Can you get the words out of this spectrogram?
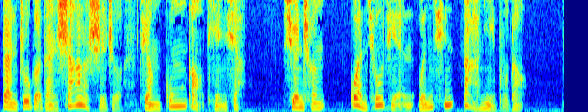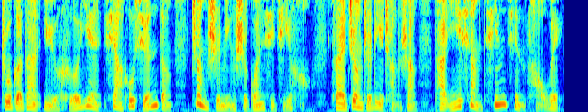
但诸葛诞杀了使者，将公告天下，宣称管秋俭、文钦大逆不道。诸葛诞与何晏、夏侯玄等正式名士关系极好，在政治立场上，他一向亲近曹魏，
